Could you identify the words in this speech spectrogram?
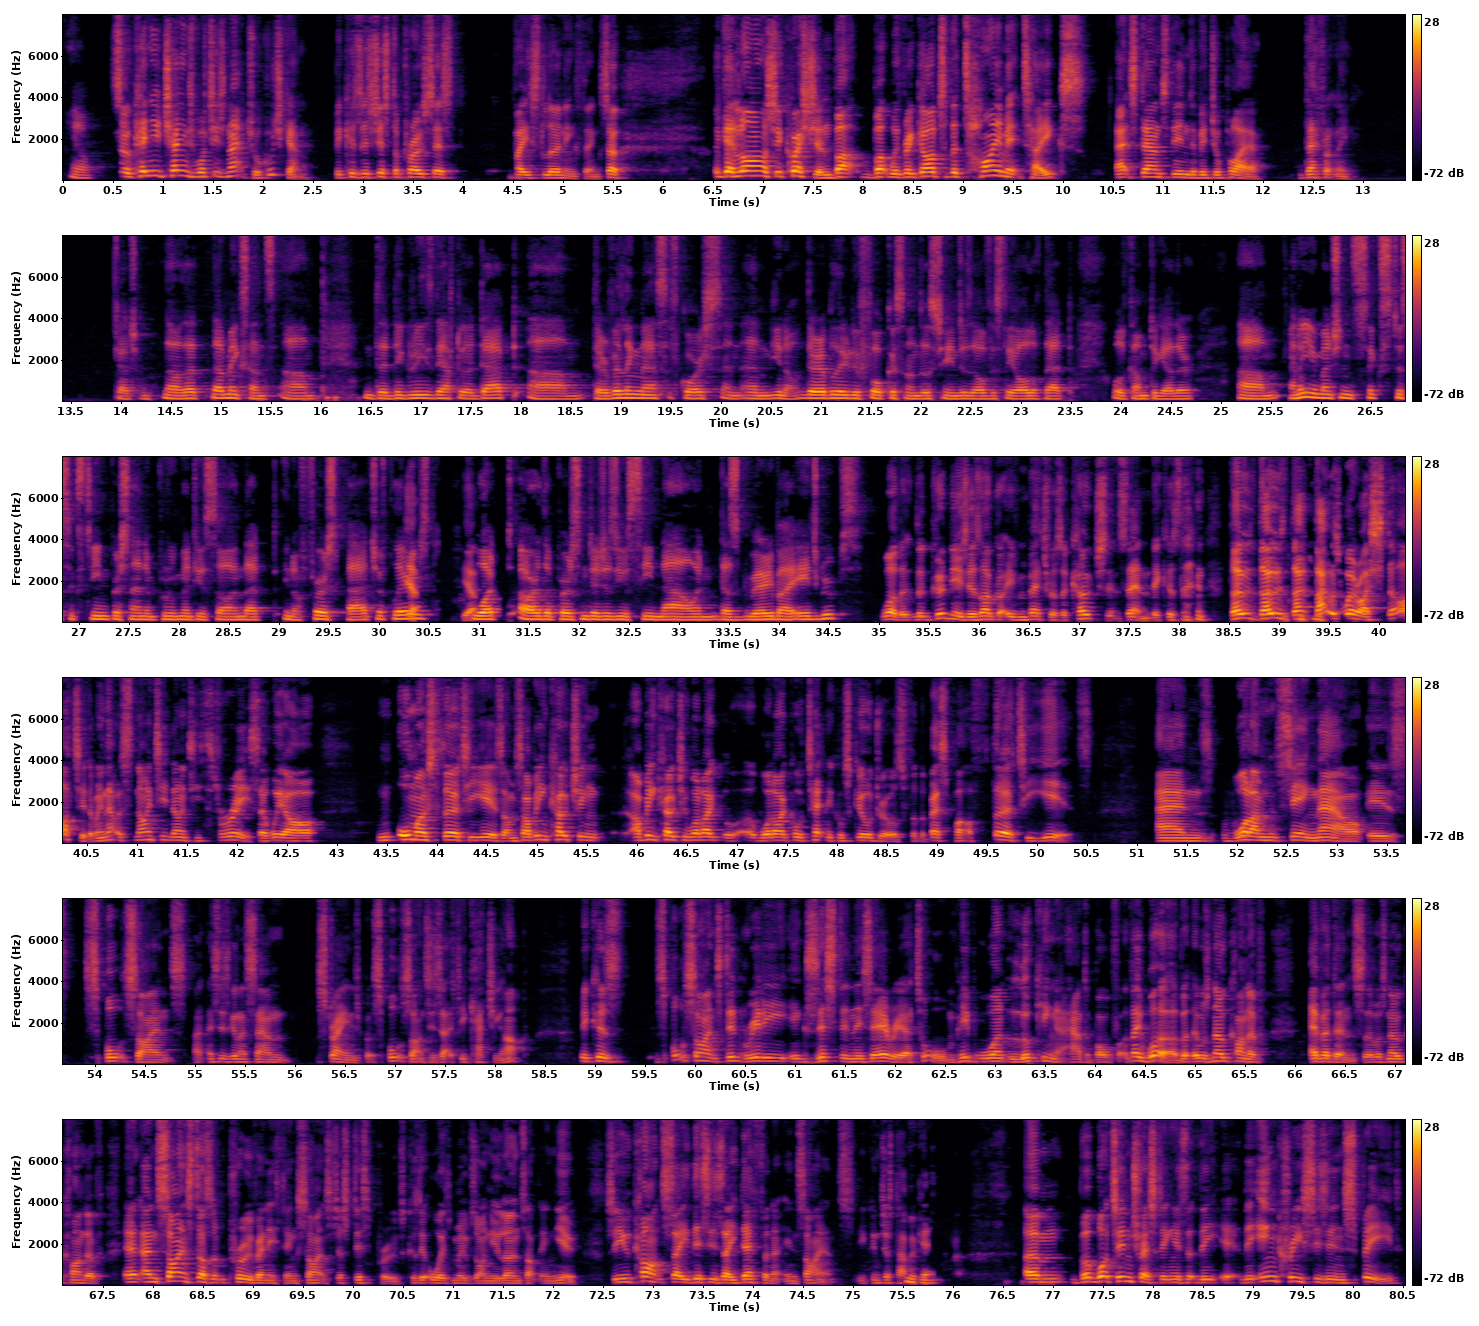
Yeah. So can you change what is natural? Of course you can, because it's just a process based learning thing. So again, long answer your question, but but with regard to the time it takes, that's down to the individual player. Definitely. Gotcha. No, that that makes sense. Um, the degrees they have to adapt, um, their willingness, of course, and and you know their ability to focus on those changes. Obviously, all of that will come together. Um, I know you mentioned six to sixteen percent improvement you saw in that you know first batch of players. Yeah. Yeah. What are the percentages you see now, and does it vary by age groups? Well, the, the, good news is I've got even better as a coach since then because then, those those that, that was where I started. I mean, that was 1993, so we are almost 30 years. I'm so I've been coaching. I've been coaching what I what I call technical skill drills for the best part of 30 years, and what I'm seeing now is sports science. This is going to sound strange, but sports science is actually catching up because sports science didn't really exist in this area at all. And people weren't looking at how to bowl. They were, but there was no kind of evidence. There was no kind of, and, and science doesn't prove anything. Science just disproves because it always moves on. You learn something new. So you can't say this is a definite in science. You can just have mm-hmm. a guess. Um, but what's interesting is that the the increases in speed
